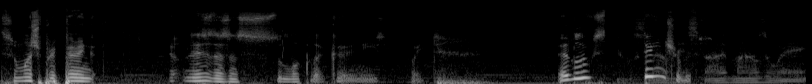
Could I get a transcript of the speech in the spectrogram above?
So much preparing. This doesn't look like an easy. Wait. It looks It'll Dangerous. five miles away.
